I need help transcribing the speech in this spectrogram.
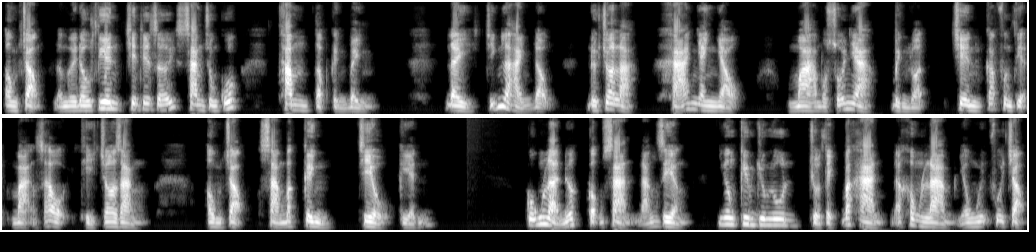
Ông Trọng là người đầu tiên trên thế giới sang Trung Quốc thăm Tập cận Bình. Đây chính là hành động được cho là khá nhanh nhảu mà một số nhà bình luận trên các phương tiện mạng xã hội thì cho rằng ông Trọng sang Bắc Kinh triều kiến. Cũng là nước Cộng sản đáng giềng, nhưng ông Kim Jong-un, Chủ tịch Bắc Hàn đã không làm như ông Nguyễn Phú Trọng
